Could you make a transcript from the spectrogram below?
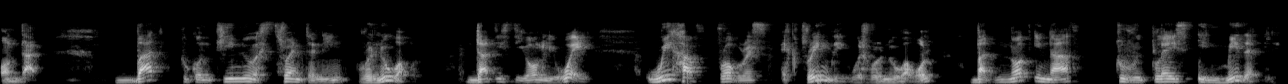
on that. But to continue strengthening renewable. That is the only way. We have progressed extremely with renewable, but not enough to replace immediately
